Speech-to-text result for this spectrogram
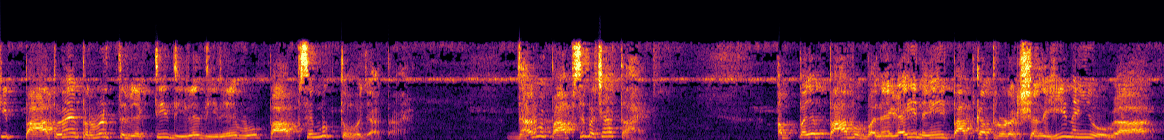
कि पाप में प्रवृत्त व्यक्ति धीरे धीरे वो पाप से मुक्त हो जाता है। धर्म पाप से बचाता है। अब जब पाप बनेगा ही नहीं, पाप का प्रोडक्शन ही नहीं होगा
